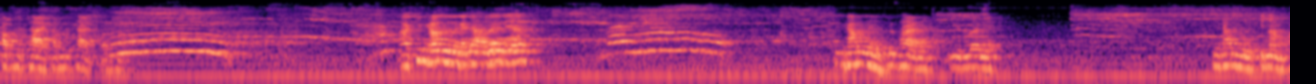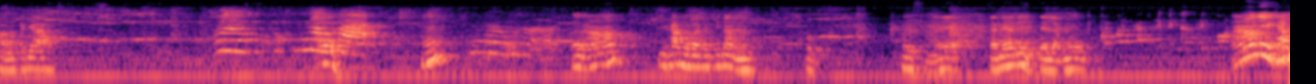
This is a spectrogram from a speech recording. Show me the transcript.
คำสุดท้ายคำสุดท้ายก่อนอะกินคำหนึ่งกันยาวเลยเนี่ย กินข้าวหนึ่งสุดท้ายนี่อิ่มเลยนี่กินข้าวหนึ่งกินน้ำเปล่าแล้วก็ยาวหึเออเอาเอากินข้าวหนึ่งแล้วก็กินน้ำนะเพื่อสิแม่แต่เนี้ยนี่แต่ละมือเอานี่ข้าว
